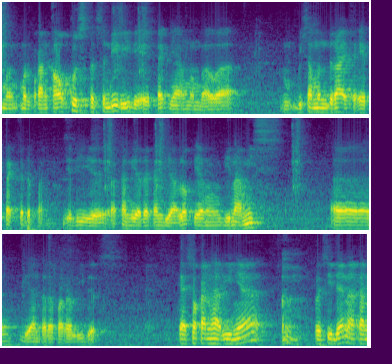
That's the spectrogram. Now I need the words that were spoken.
merupakan kaukus tersendiri di APEC yang membawa bisa mendrive APEC ke depan. Jadi uh, akan diadakan dialog yang dinamis uh, di antara para leaders. Keesokan harinya Presiden akan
